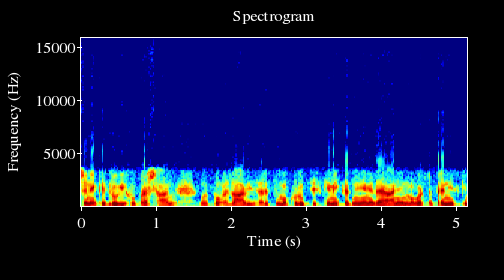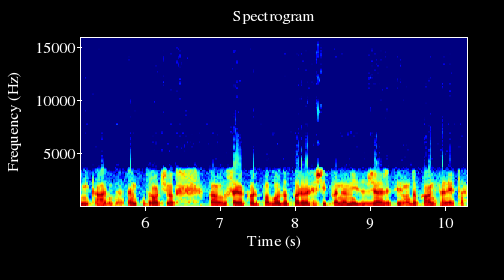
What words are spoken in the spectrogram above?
še nekaj drugih vprašanj v povezavi z recimo korupcijskimi kaznjivimi dejanji in mogoče preniskimi kazni na tem področju. Uh, vsekakor pa bodo prve rešitve na mizi že recimo do konca leta.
